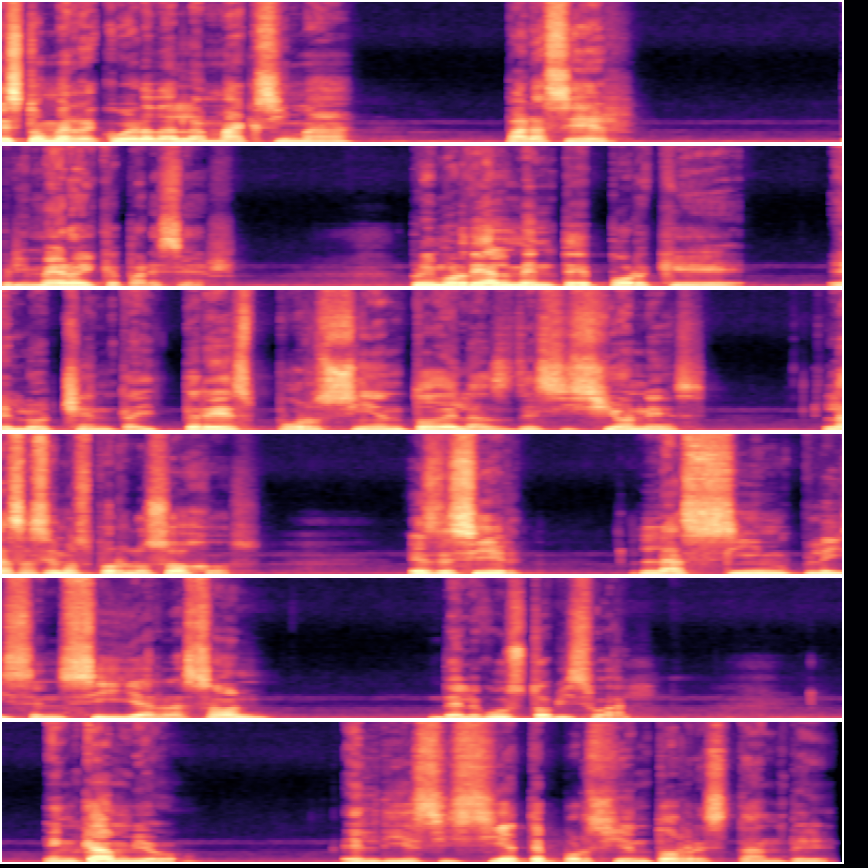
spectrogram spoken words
Esto me recuerda la máxima para ser, primero hay que parecer. Primordialmente porque el 83% de las decisiones las hacemos por los ojos. Es decir, la simple y sencilla razón del gusto visual. En cambio, el 17% restante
